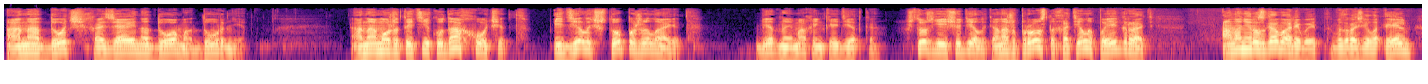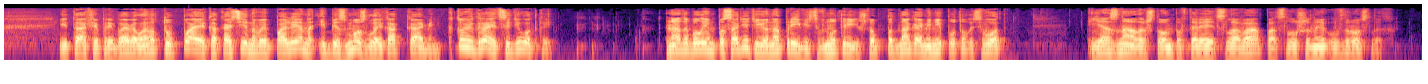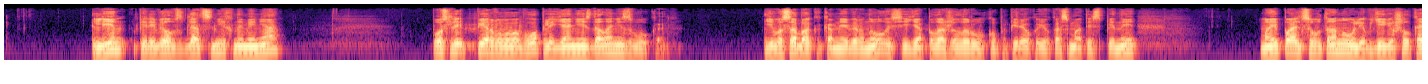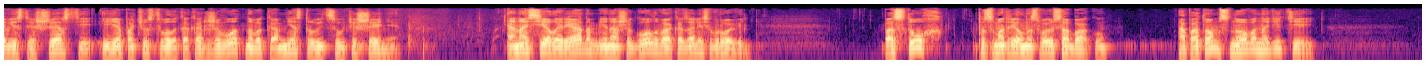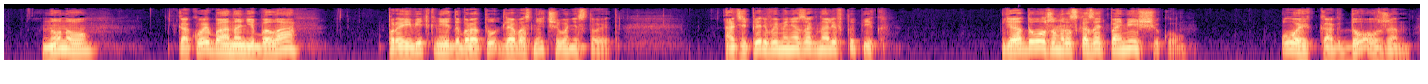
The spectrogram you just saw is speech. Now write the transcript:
Она дочь хозяина дома, дурни. Она может идти куда хочет и делать, что пожелает. Бедная махонькая детка. Что же ей еще делать? Она же просто хотела поиграть. Она не разговаривает, — возразила Эльм, и Тафи прибавила. Она тупая, как осиновое полено, и безмозглая, как камень. Кто играет с идиоткой? Надо было им посадить ее на привязь внутри, чтобы под ногами не путалась. Вот. Я знала, что он повторяет слова, подслушанные у взрослых. Лин перевел взгляд с них на меня. После первого вопля я не издала ни звука. Его собака ко мне вернулась, и я положила руку поперек ее косматой спины. Мои пальцы утонули в ее шелковистой шерсти, и я почувствовала, как от животного ко мне струится утешение. Она села рядом, и наши головы оказались вровень. Пастух посмотрел на свою собаку, а потом снова на детей. «Ну-ну, какой бы она ни была, проявить к ней доброту для вас ничего не стоит. А теперь вы меня загнали в тупик. Я должен рассказать помещику. Ой, как должен!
